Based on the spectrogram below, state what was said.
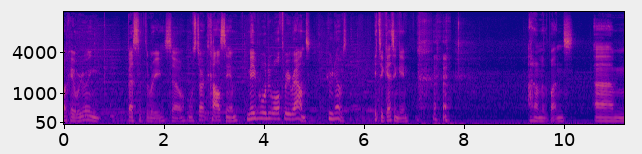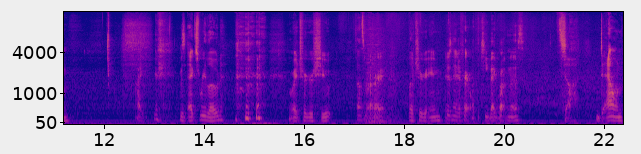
Okay, we're doing best of three, so we'll start the Coliseum. Maybe we'll do all three rounds. Who knows? It's a guessing game. I don't know the buttons. Um, I. is X reload? right trigger shoot? Sounds about right. Left trigger aim? You just need to figure out what the teabag button is. So, down.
